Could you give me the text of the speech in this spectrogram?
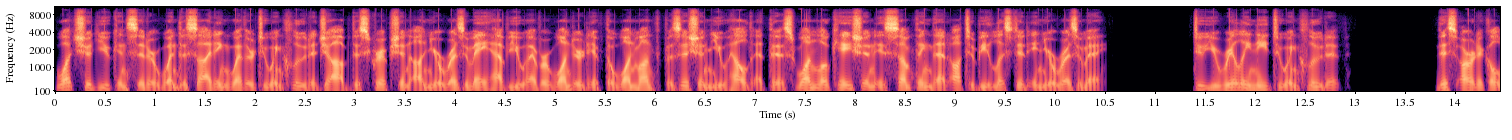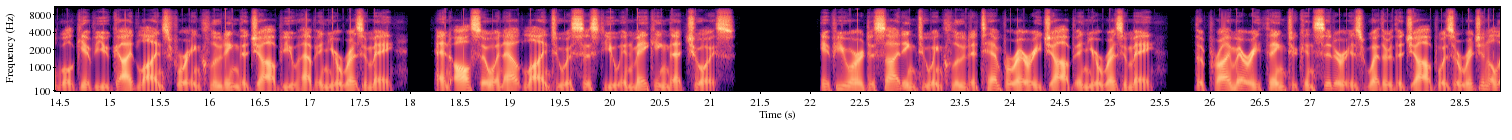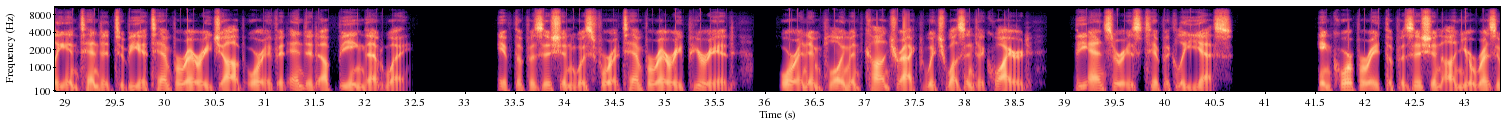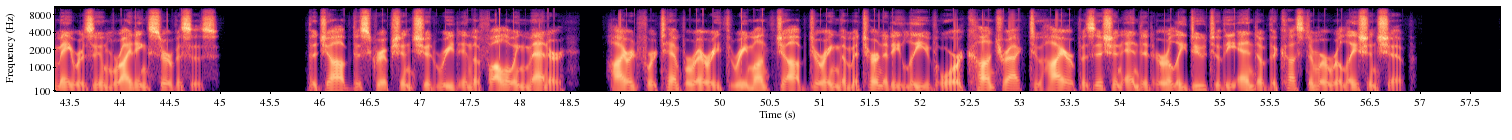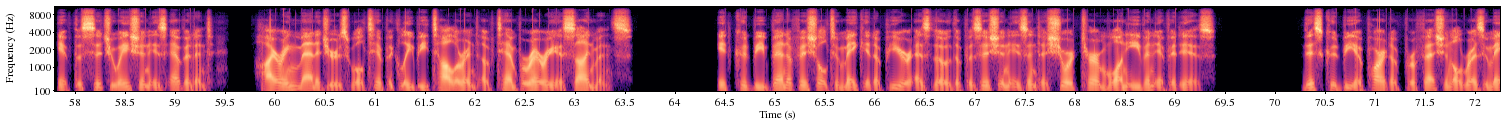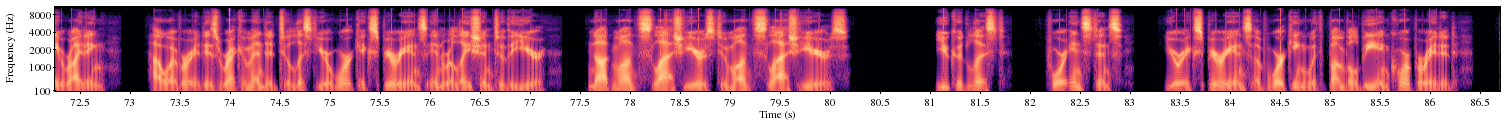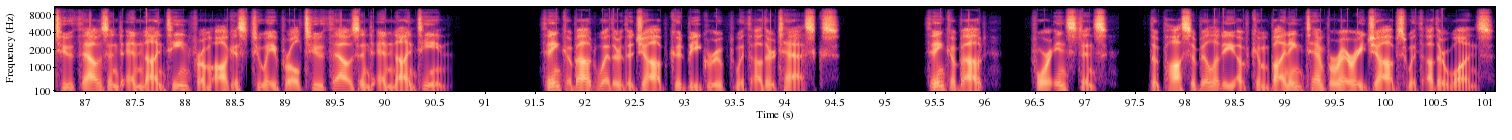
What should you consider when deciding whether to include a job description on your resume? Have you ever wondered if the one month position you held at this one location is something that ought to be listed in your resume? Do you really need to include it? This article will give you guidelines for including the job you have in your resume, and also an outline to assist you in making that choice. If you are deciding to include a temporary job in your resume, the primary thing to consider is whether the job was originally intended to be a temporary job or if it ended up being that way. If the position was for a temporary period, or an employment contract which wasn't acquired, the answer is typically yes. Incorporate the position on your resume resume writing services. The job description should read in the following manner, hired for temporary three-month job during the maternity leave or contract to hire position ended early due to the end of the customer relationship. If the situation is evident, hiring managers will typically be tolerant of temporary assignments. It could be beneficial to make it appear as though the position isn't a short-term one even if it is. This could be a part of professional resume writing, however it is recommended to list your work experience in relation to the year, not month slash years to month slash years. You could list, for instance, your experience of working with Bumblebee Incorporated, 2019 from August to April 2019. Think about whether the job could be grouped with other tasks. Think about, for instance, the possibility of combining temporary jobs with other ones.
